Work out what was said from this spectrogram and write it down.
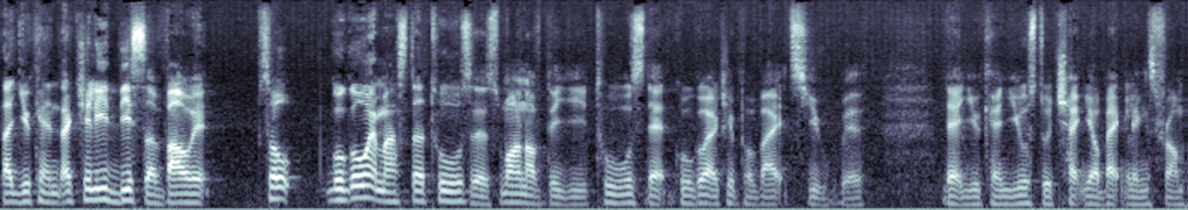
but you can actually disavow it. So Google Webmaster Tools is one of the tools that Google actually provides you with that you can use to check your backlinks from,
